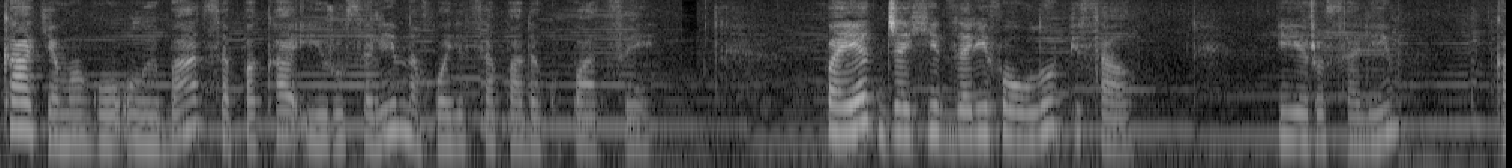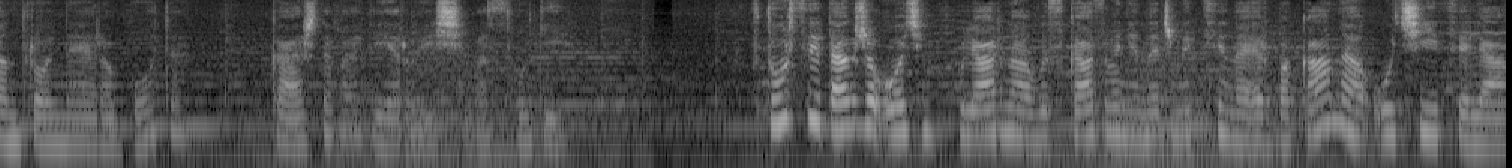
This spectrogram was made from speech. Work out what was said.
как я могу улыбаться, пока Иерусалим находится под оккупацией? Поэт Джахид Зарифа Улу писал, Иерусалим – контрольная работа каждого верующего слуги. В Турции также очень популярно высказывание Наджметина Эрбакана, учителя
